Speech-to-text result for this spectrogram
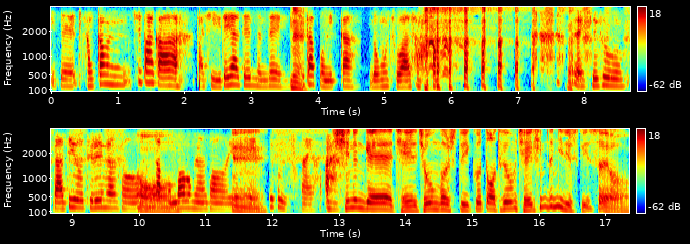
이제 잠깐 쉬다가 다시 일해야지 했는데, 네. 쉬다 보니까 너무 좋아서. 네, 계속 라디오 들으면서, 혼자 어. 밥 먹으면서 이렇게 예. 쉬고 있어요. 쉬는 게 제일 좋은 걸 수도 있고 또 어떻게 보면 제일 힘든 일일 수도 있어요.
